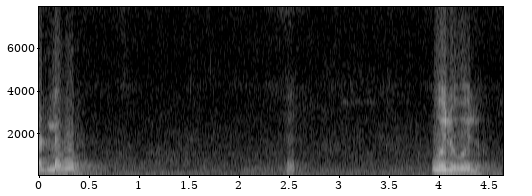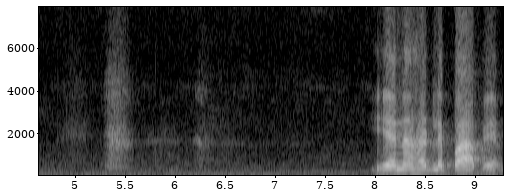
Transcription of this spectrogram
એટલે શું ઓલું ઓલું એના એટલે પાપ એમ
